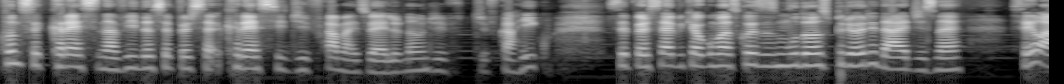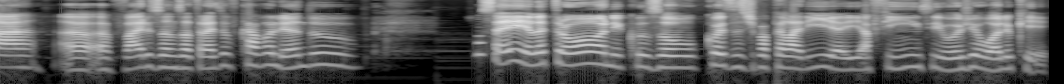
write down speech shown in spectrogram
Quando você cresce na vida, você percebe, cresce de ficar mais velho, não de, de ficar rico. Você percebe que algumas coisas mudam as prioridades, né? Sei lá, há, há vários anos atrás eu ficava olhando, não sei, eletrônicos ou coisas de papelaria e afins, e hoje eu olho o quê?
